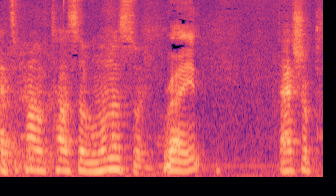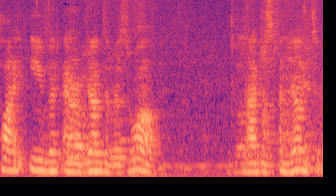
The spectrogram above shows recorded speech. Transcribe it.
it's a problem of Tasav Right. That should apply even Erev Yantam as well. Not just on Yantam.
